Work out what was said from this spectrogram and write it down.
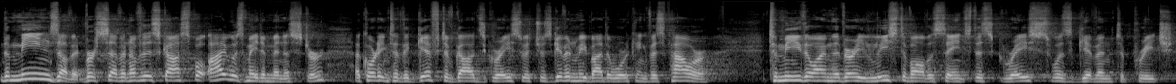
the means of it. Verse 7 Of this gospel I was made a minister according to the gift of God's grace, which was given me by the working of his power. To me, though I'm the very least of all the saints, this grace was given to preach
